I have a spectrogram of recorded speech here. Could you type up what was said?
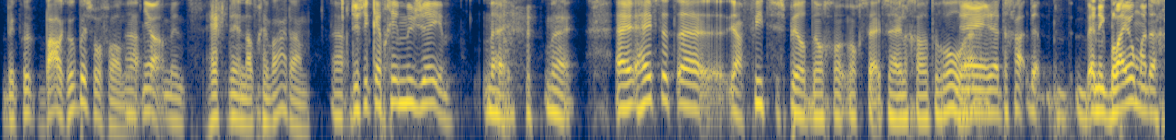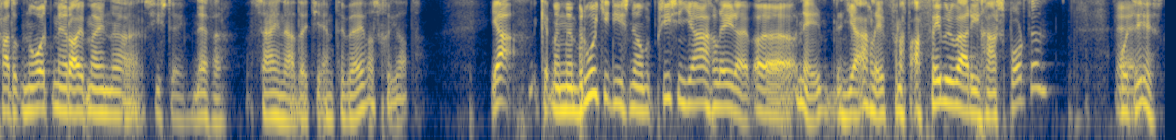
Daar baal ik ook best wel van. Ja. Op dat moment hecht je er inderdaad geen waarde aan. Dus ik heb geen museum. Nee, nee. Heeft het, eh, ja, fietsen speelt nog, nog steeds een hele grote rol. Nee, daar ben ik blij om, maar dat gaat ook nooit meer uit mijn eh, systeem. Never. Wat zei je nou dat je MTB was gejat? Ja, ik heb met mijn broertje, die is nou precies een jaar geleden, eh, nee, een jaar geleden, vanaf af februari gaan sporten. Voor het Eh, eerst?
